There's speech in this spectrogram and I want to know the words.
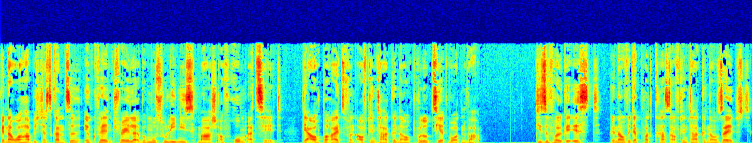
Genauer habe ich das Ganze im Quellentrailer über Mussolinis Marsch auf Rom erzählt, der auch bereits von Auf den Tag genau produziert worden war. Diese Folge ist, genau wie der Podcast auf den Tag genau selbst,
